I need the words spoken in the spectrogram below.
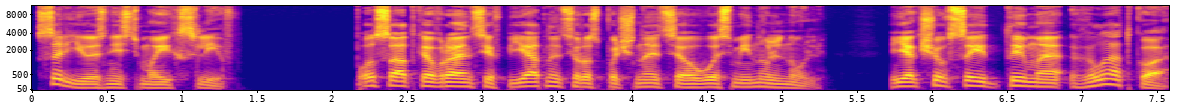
серйозність моїх слів. Посадка вранці в п'ятницю розпочнеться о 8.00. Якщо все йтиме гладко,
